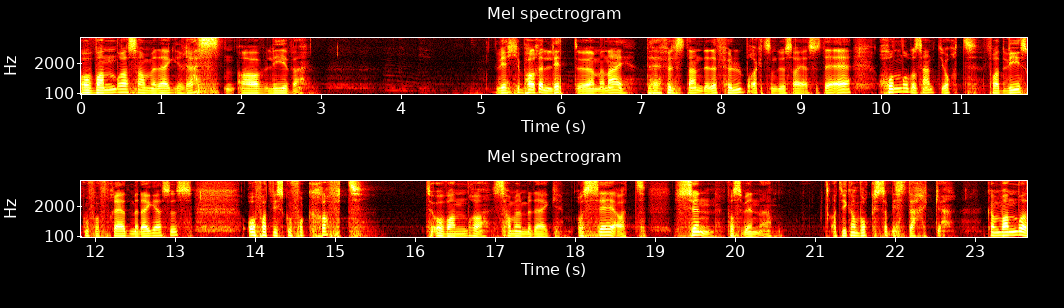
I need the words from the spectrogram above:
Og vandre sammen med deg resten av livet. Vi er ikke bare litt døde, men nei, det er fullstendig. Det er fullbrakt, som du sa, Jesus. Det er 100% gjort for at vi skulle få fred med deg, Jesus. Og for at vi skulle få kraft til å vandre sammen med deg og se at synd forsvinner. At vi kan vokse og bli sterke. Kan vandre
